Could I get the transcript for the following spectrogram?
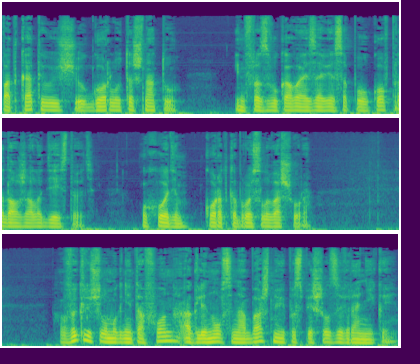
подкатывающую горлу тошноту. Инфразвуковая завеса пауков продолжала действовать. «Уходим», — коротко бросил Ивашура. Выключил магнитофон, оглянулся на башню и поспешил за Вероникой.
